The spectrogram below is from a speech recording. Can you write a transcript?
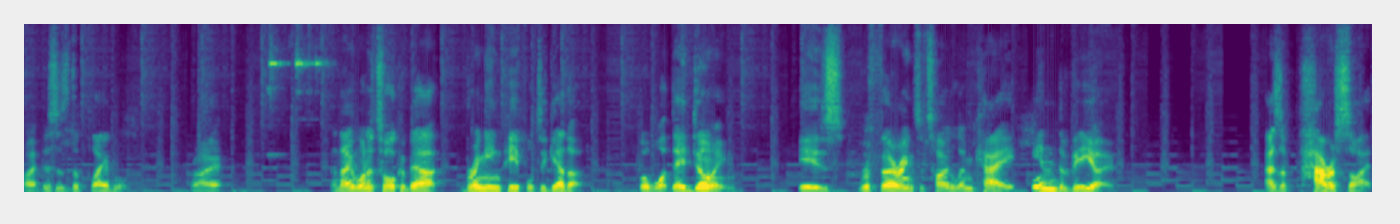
right? This is the playbook, right? And they want to talk about bringing people together, but what they're doing is referring to Total MK in the video as a parasite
